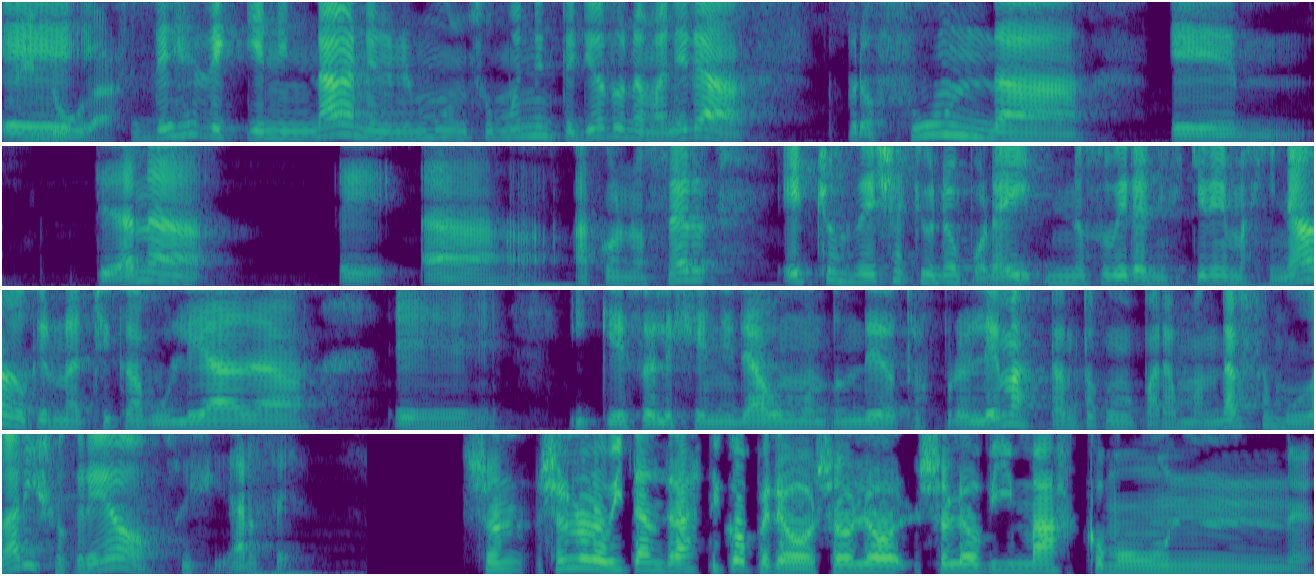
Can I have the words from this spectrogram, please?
Sin Eh, dudas. Desde quien indagan en el mundo, su mundo interior de una manera profunda, eh, te dan a, eh, a, a conocer hechos de ella que uno por ahí no se hubiera ni siquiera imaginado, que era una chica buleada eh, y que eso le generaba un montón de otros problemas, tanto como para mandarse a mudar y yo creo suicidarse. Yo, yo no lo vi tan drástico, pero yo lo, yo lo vi más como un,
